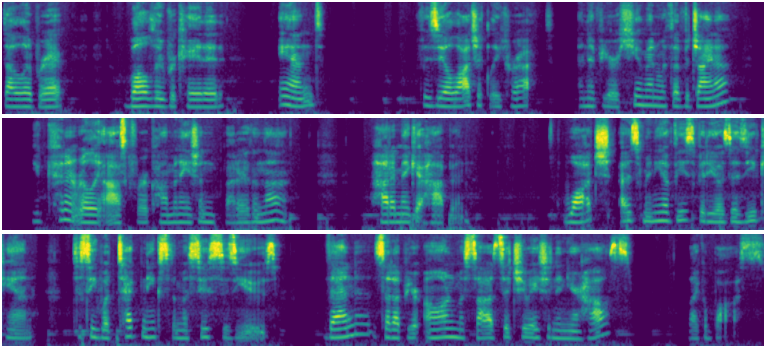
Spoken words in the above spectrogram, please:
deliberate, well lubricated, and physiologically correct. And if you're a human with a vagina, you couldn't really ask for a combination better than that. How to make it happen. Watch as many of these videos as you can to see what techniques the masseuses use. Then set up your own massage situation in your house like a boss.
